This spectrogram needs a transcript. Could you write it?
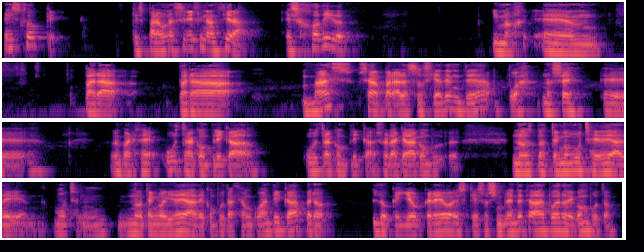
Esto que, es para una serie financiera es jodido. Em, para, para más, o sea, para la sociedad entera, pues, no sé, eh, me parece ultra complicado, ultra complicado. Que la no, no, tengo mucha idea de, mucha, no tengo idea de computación cuántica, pero lo que yo creo es que eso simplemente te va a dar poder de cómputo.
